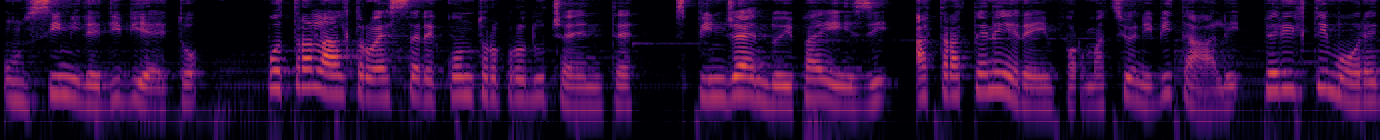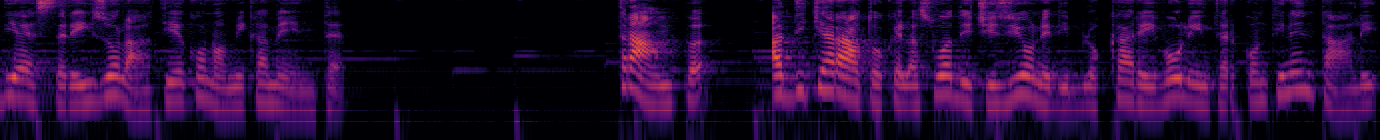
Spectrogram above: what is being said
Un simile divieto può tra l'altro essere controproducente, spingendo i paesi a trattenere informazioni vitali per il timore di essere isolati economicamente. Trump ha dichiarato che la sua decisione di bloccare i voli intercontinentali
